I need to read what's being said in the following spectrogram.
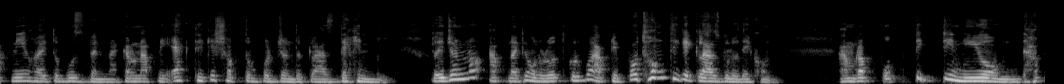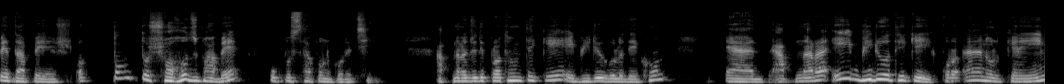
আপনি হয়তো বুঝবেন না, কারণ আপনি এক থেকে সপ্তম পর্যন্ত ক্লাস দেখেননি। তো এই জন্য আপনাকে অনুরোধ করব, আপনি প্রথম থেকে ক্লাসগুলো দেখুন। আমরা প্রত্যেকটি নিয়ম ধাপে ধাপে অত্যন্ত সহজভাবে উপস্থাপন করেছি। আপনারা যদি প্রথম থেকে এই ভিডিওগুলো দেখুন আপনারা এই ভিডিও থেকেই কোরআনুল কারীম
